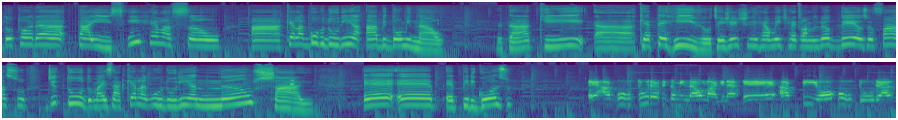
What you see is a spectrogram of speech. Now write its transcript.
Doutora Thais, em relação aquela gordurinha abdominal tá? Que, ah, que é terrível. Tem gente que realmente reclama, meu Deus, eu faço de tudo, mas aquela gordurinha não sai. É, é, é perigoso? Gordura abdominal magna é a pior gordura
